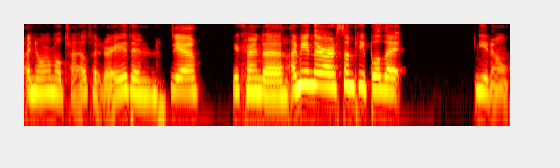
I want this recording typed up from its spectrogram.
a normal childhood, right? And Yeah. you're kind of I mean, there are some people that you know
